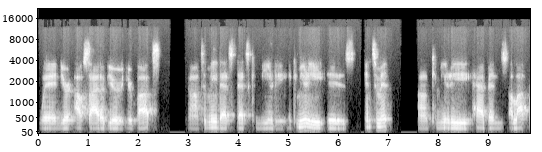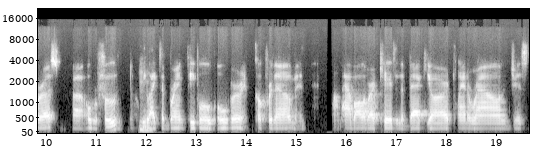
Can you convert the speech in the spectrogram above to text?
when you're outside of your your box. Uh, to me, that's that's community. And community is intimate. Uh, community happens a lot for us uh, over food. Mm-hmm. We like to bring people over and cook for them and um, have all of our kids in the backyard playing around, just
